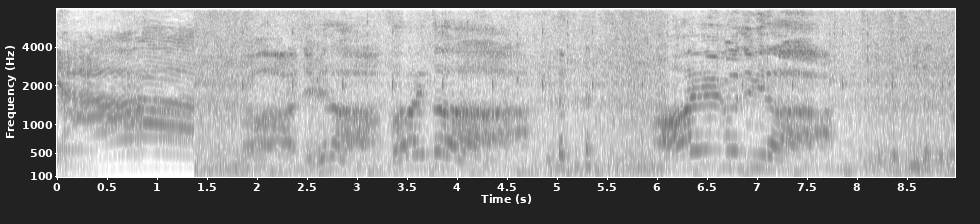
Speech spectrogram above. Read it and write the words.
야! 아, 지민아, 살아있다. 아이고, 지민아. 좋습니다, 저도.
